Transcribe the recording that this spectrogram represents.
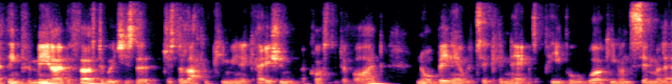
I think for me, like the first of which is that just a lack of communication across the divide, not being able to connect people working on similar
